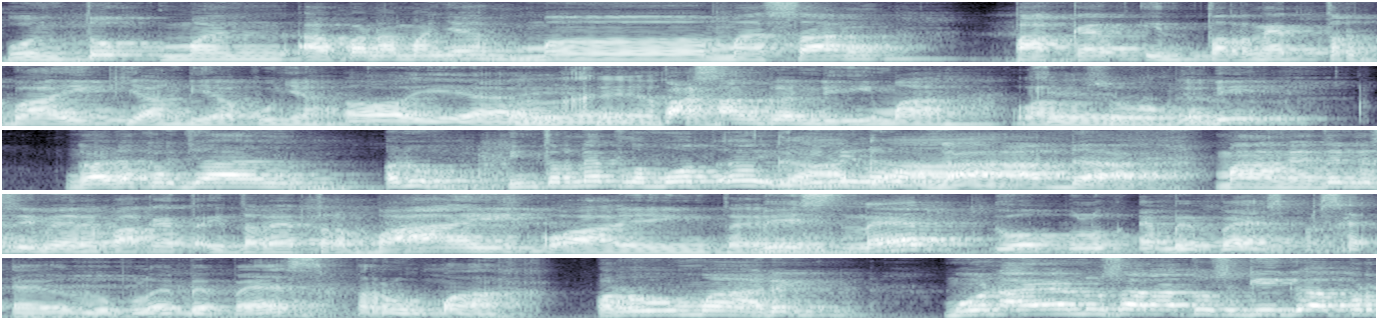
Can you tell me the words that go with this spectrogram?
untuk men, apa namanya memasang paket internet terbaik yang dia punya. Oh iya iya. Oke, oke. pasangkan di imah langsung. Jadi nggak ada kerjaan. Aduh internet lemot eh Nggak ini ada. lemot. Nggak ada. Mana teh geus dibere paket internet terbaik ku aing teh? Bisnet 20 Mbps per se- eh, 20 Mbps per rumah. per rumah dek. Mun aya nu 100 giga per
